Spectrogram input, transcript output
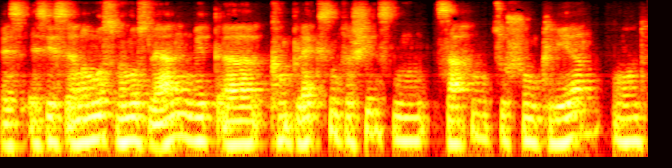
Es, es ist, äh, man muss, man muss lernen, mit äh, komplexen, verschiedensten Sachen zu jonglieren und,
